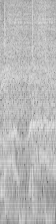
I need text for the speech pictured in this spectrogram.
for that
